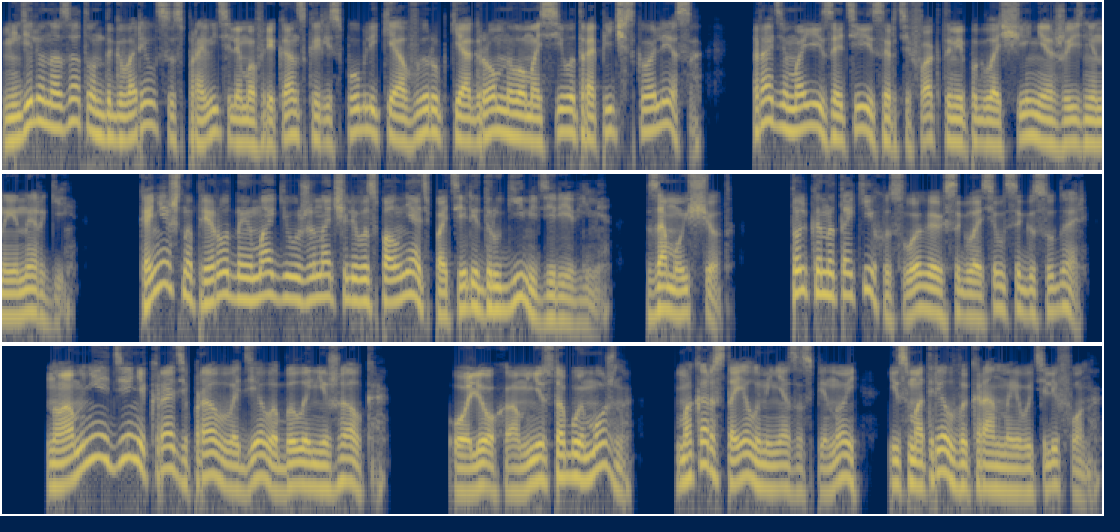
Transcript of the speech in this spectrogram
Неделю назад он договорился с правителем Африканской Республики о вырубке огромного массива тропического леса ради моей затеи с артефактами поглощения жизненной энергии. Конечно, природные маги уже начали восполнять потери другими деревьями. За мой счет. Только на таких условиях согласился государь. Ну а мне денег ради правого дела было не жалко. «О, Леха, а мне с тобой можно?» Макар стоял у меня за спиной и смотрел в экран моего телефона.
